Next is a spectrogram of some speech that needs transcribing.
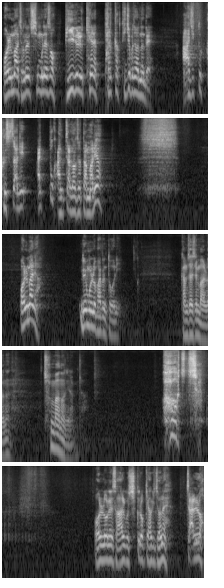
얼마 전에 신문에서 비리를 캔에 발칵 뒤집어졌는데 아직도 그 싹이 아직도 안 잘라졌단 말이야? 얼마냐? 뇌물로 받은 돈이. 감사실 말로는 천만 원이랍니다. 아 진짜. 언론에서 알고 시끄럽게 하기 전에 잘러.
